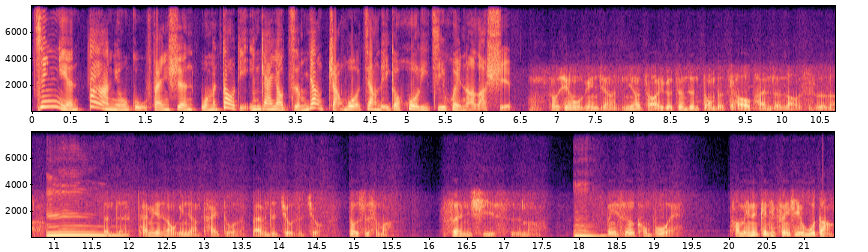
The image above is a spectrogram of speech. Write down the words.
今年大牛股翻身，我们到底应该要怎么样掌握这样的一个获利机会呢？老师，首先我跟你讲，你要找一个真正懂得操盘的老师了。嗯，真的，台面上我跟你讲太多了，百分之九十九都是什么分析师嘛。嗯，分析师很恐怖哎，他每天跟你分析五档，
